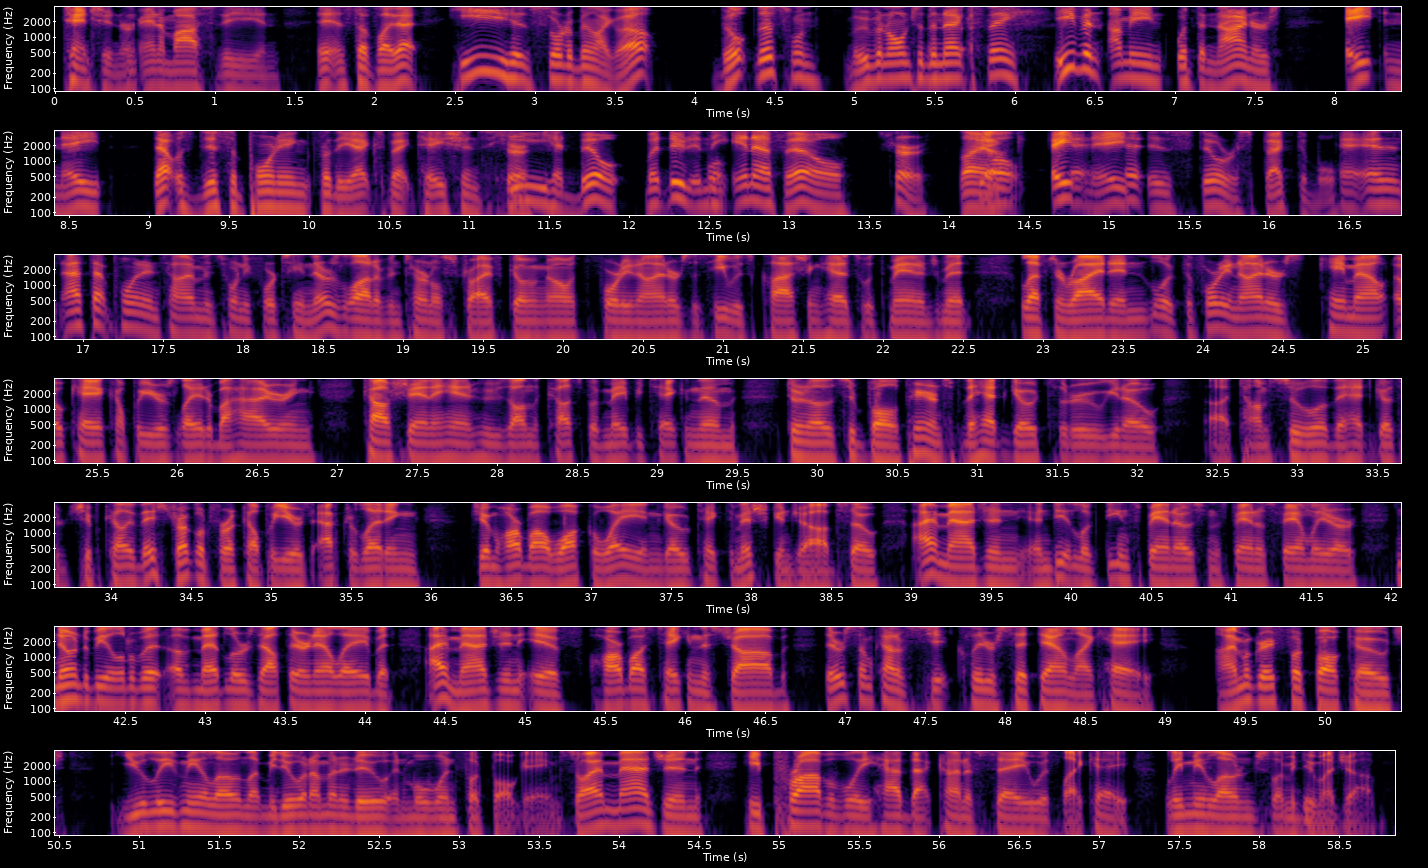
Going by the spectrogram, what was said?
tension or mm-hmm. animosity and and stuff like that. He has sort of been like, well, built this one, moving on to the next thing. Even I mean, with the Niners, eight and eight, that was disappointing for the expectations Sure. he had built. But dude, in the NFL, sure. like Well, eight and eight a- is still respectable. And at that point in time in 2014, there was a lot of internal strife going on with the 49ers as he was clashing heads with management left and right. And look, the 49ers came out okay a couple years later by hiring Kyle Shanahan, who's on the cusp of maybe taking them to another Super Bowl appearance. But they had to go through, you know, uh, Tomsula. They had to go through Chip Kelly. They struggled for a couple years after letting Jim Harbaugh walk away and go take the Michigan job. So I imagine, and look, Dean Spanos and the Spanos family are known to be a little bit of meddlers out there in LA, but I imagine if Harbaugh's taking this job, there's some kind of clear sit down like, hey, I'm a great football coach. You leave me alone, let me do what I'm going to do, and we'll win football games. So I imagine he probably had that kind of say with, like, hey, leave me alone and just let me do my job.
